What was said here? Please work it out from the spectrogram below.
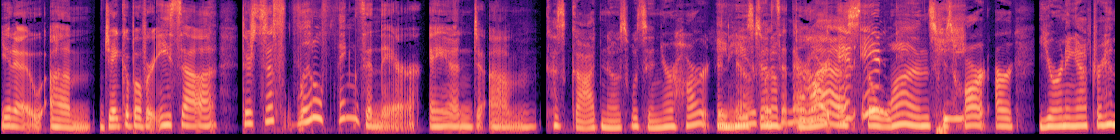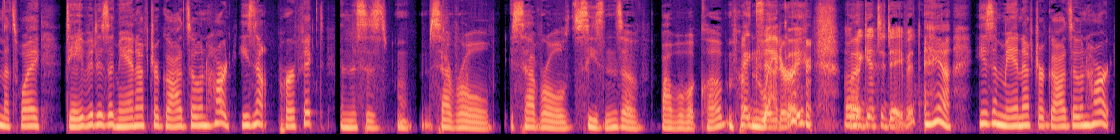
you know, um, Jacob over Esau? There's just little things in there. And because um, God knows what's in your heart and he he's going to bless and, and the ones he, whose heart are yearning after him. That's why David is a man after God's own heart. He's not perfect. And this is several several seasons of Bible Book Club exactly. later. when but, we get to David. Yeah. He's a man after God's own heart.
